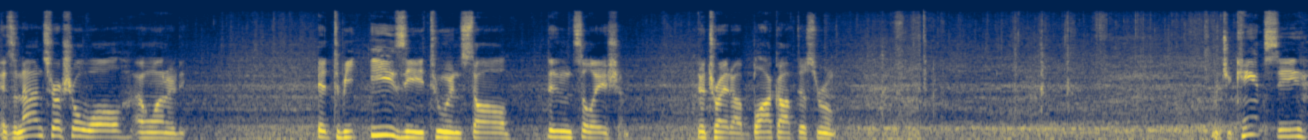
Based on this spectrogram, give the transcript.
It's a non-structural wall. I wanted it to be easy to install the insulation to try to block off this room. What you can't see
